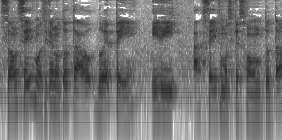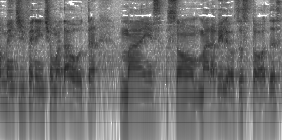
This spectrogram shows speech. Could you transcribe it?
São seis músicas no total do EP e as seis músicas são totalmente diferentes uma da outra, mas são maravilhosas todas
